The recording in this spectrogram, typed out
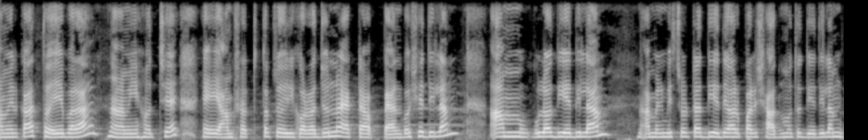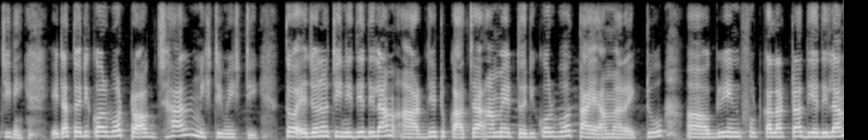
আমের কাত, তো এবার আমি হচ্ছে এই আম সত্ত্বটা তৈরি করার জন্য একটা প্যান বসিয়ে দিলাম, আমগুলো দিয়ে দিলাম, আমের মিশ্রটা দিয়ে দেওয়ার পরে স্বাদ মতো দিয়ে দিলাম চিনি, এটা তৈরি করব টক ঝাল মিষ্টি মিষ্টি, তো এজন্য চিনি দিয়ে দিলাম, আর যেহেতু কাঁচা আমের তৈরি করব, তাই আমার একটু গ্রিন ফুড কালারটা দিয়ে দিলাম।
